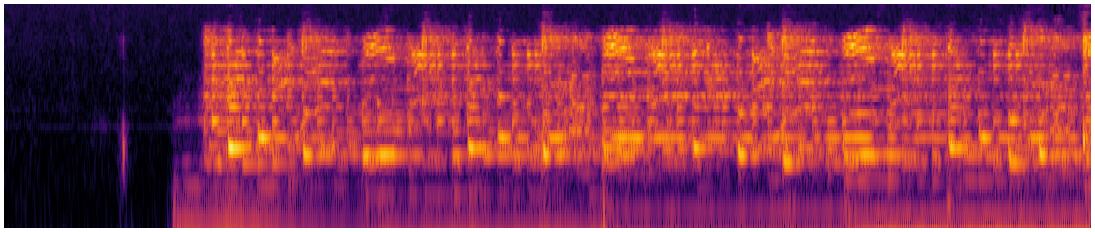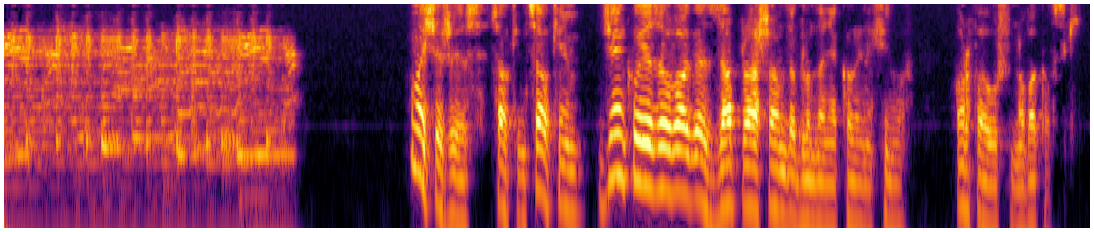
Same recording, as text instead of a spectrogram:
Myślę, że jest całkiem, całkiem. Dziękuję za uwagę. Zapraszam do oglądania kolejnych filmów. Orfeusz Nowakowski.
